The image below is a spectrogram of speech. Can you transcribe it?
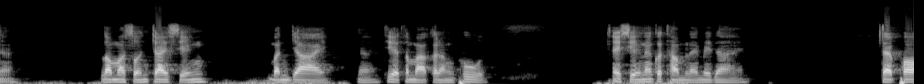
นะเรามาสนใจเสียงบรรยายนะที่อาตมากำลังพูดไอ้เสียงนั้นก็ทำอะไรไม่ได้ แต่พอ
